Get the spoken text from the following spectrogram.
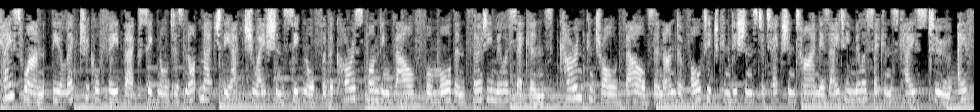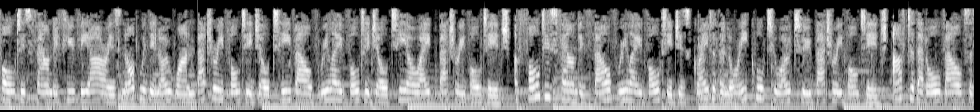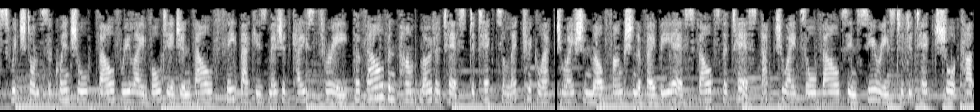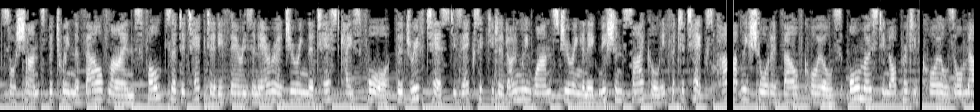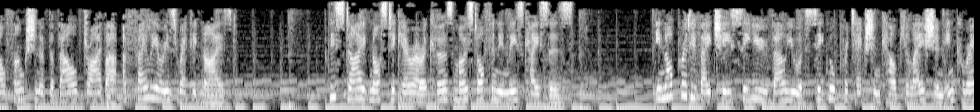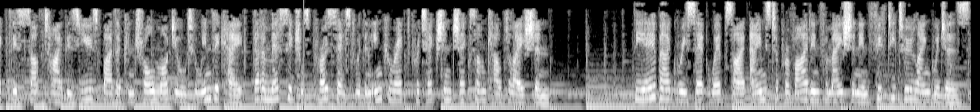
Case 1, the electrical feedback signal does not match the actuation signal for the corresponding valve for more than 30 milliseconds. Current-controlled valves and under voltage conditions detection time is 80 milliseconds. Case 2, a fault is found if UVR is not within 01 battery voltage LT valve relay voltage LT08 battery voltage. A fault is found if valve relay voltage is greater than or equal to 02 battery voltage. After that all valves are switched on sequential, valve relay voltage and valve feedback is measured Case 3, the valve and pump motor test detects electrical actuation malfunction of ABS valves. The test actuates all valves in series to detect shortcuts or shunts between the valve lines. Faults are detected if there is an error during the test Case 4, the drift test is executed only once during an ignition cycle if it detects partly shorted valve coils, almost inoperative coils or malfunction of the valve driver, a failure is recognized. This diagnostic error occurs most often in these cases. Inoperative HECU value of signal protection calculation incorrect This subtype is used by the control module to indicate that a message was processed with an incorrect protection checksum calculation. The Airbag Reset website aims to provide information in 52 languages.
